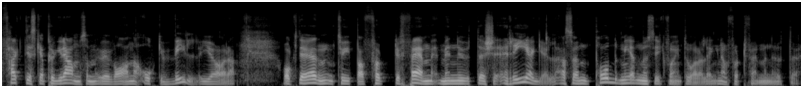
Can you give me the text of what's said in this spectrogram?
faktiska program som vi är vana och vill göra. Och det är en typ av 45 minuters regel. Alltså en podd med musik får inte vara längre än 45 minuter.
